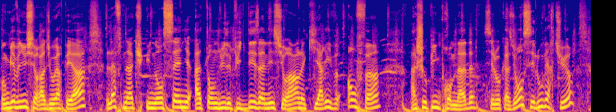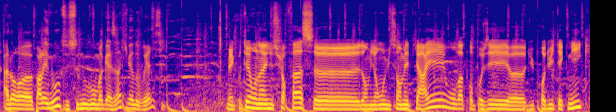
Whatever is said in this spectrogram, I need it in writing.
Donc bienvenue sur Radio RPA. La Fnac, une enseigne attendue depuis des années sur Arles qui arrive enfin à Shopping Promenade. C'est l'occasion, c'est l'ouverture. Alors euh, parlez-nous de ce nouveau magasin qui vient d'ouvrir ici. Mais écoutez, on a une surface euh, d'environ 800 mètres carrés où on va proposer du produit technique,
